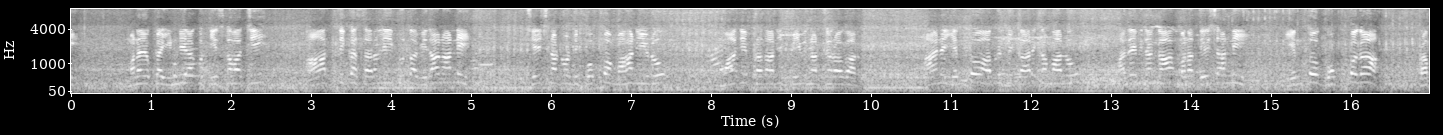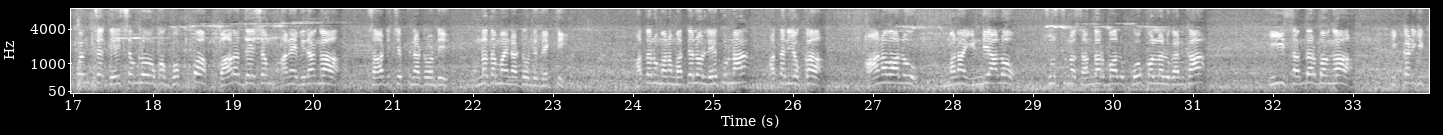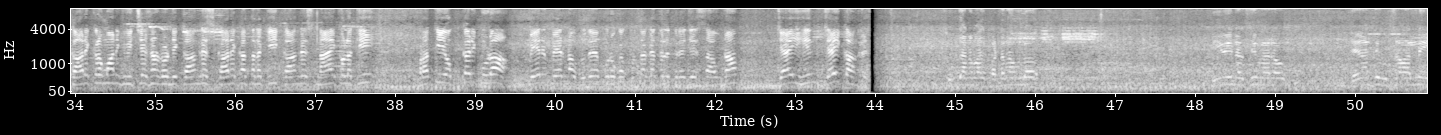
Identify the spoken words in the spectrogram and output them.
మన యొక్క ఇండియాకు తీసుకువచ్చి ఆర్థిక సరళీకృత విధానాన్ని చేసినటువంటి గొప్ప మహనీయుడు మాజీ ప్రధాని పివి నరసింహరావు గారు. ఆయన ఎంతో అభివృద్ధి కార్యక్రమాలు అదేవిధంగా మన దేశాన్ని ఎంతో గొప్పగా ప్రపంచ దేశంలో ఒక గొప్ప భారతదేశం అనే విధంగా చాటి చెప్పినటువంటి ఉన్నతమైనటువంటి వ్యక్తి. అతను మన మధ్యలో లేకున్నా అతని యొక్క ఆనవాలు మన ఇండియాలో చూస్తున్న సందర్భాలు కోకొల్లలు కనుక ఈ సందర్భంగా ఇక్కడికి కార్యక్రమానికి విచ్చేసినటువంటి కాంగ్రెస్ కార్యకర్తలకి కాంగ్రెస్ నాయకులకి ప్రతి ఒక్కరి కూడా పేరు పేరున హృదయపూర్వక కృతజ్ఞతలు తెలియజేస్తా ఉన్నాం. జై హింద్ జై కాంగ్రెస్. సుల్తానాబాద్ పట్టణంలో పివి నరసింహారావు జయంతి ఉత్సవాల్ని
